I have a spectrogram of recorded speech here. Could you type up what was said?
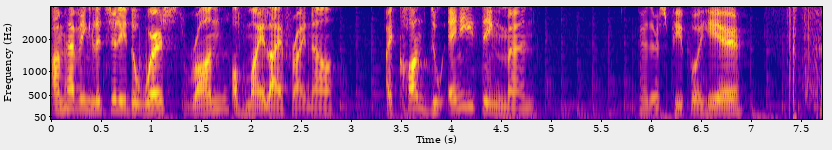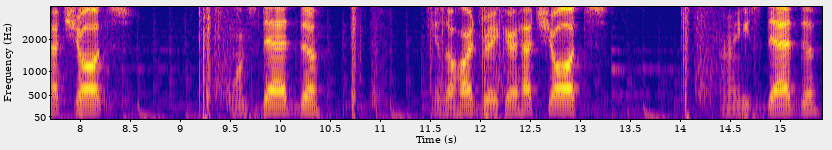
I'm having literally the worst run of my life right now. I can't do anything, man. Okay, there's people here. Headshot. One's dead. Here's a Heartbreaker. Headshot. Alright, he's dead.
